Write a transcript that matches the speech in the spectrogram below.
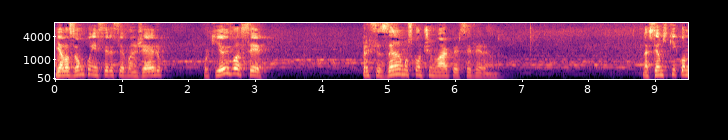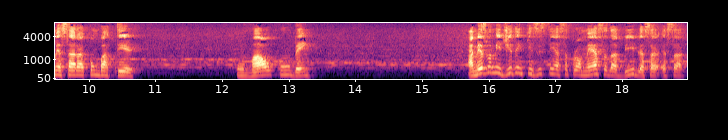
E elas vão conhecer esse evangelho porque eu e você precisamos continuar perseverando. Nós temos que começar a combater o mal com o bem. A mesma medida em que existem essa promessa da Bíblia, essa, essa,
